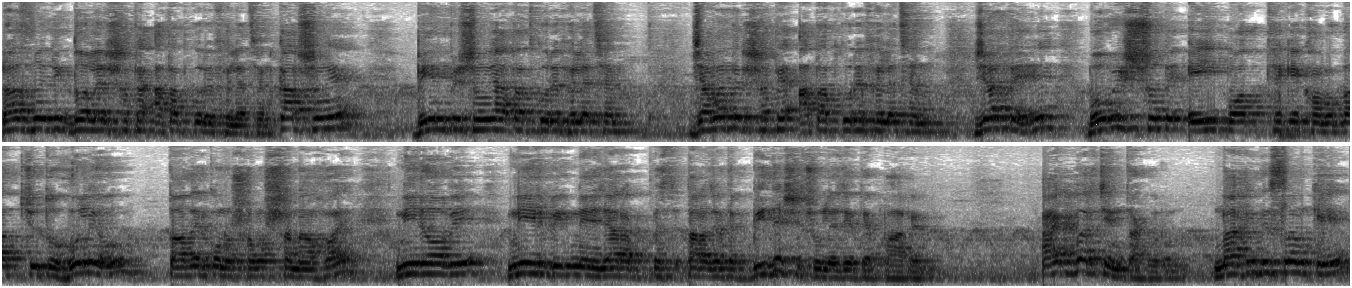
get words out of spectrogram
রাজনৈতিক দলের সাথে আতাত করে ফেলেছেন। কার সঙ্গে? বিএনপির সঙ্গে আতাত করে ফেলেছেন। জামাতের সাথে আতাত করে ফেলেছেন। যাতে ভবিষ্যতে এই পদ থেকে ক্ষমতাচ্যুত হলেও তাদের কোনো সমস্যা না হয়। নীরবে, নির্বিঘ্নে যারা তারা যাতে বিদেশে চলে যেতে পারেন। একবার চিন্তা করুন, নাহিদ ইসলামকে,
